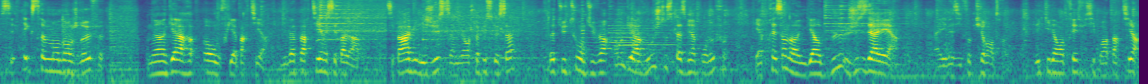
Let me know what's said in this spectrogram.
C'est extrêmement dangereux. On a un gars. Oh, il va partir. Il va partir, mais c'est pas grave. C'est pas grave, il est juste, ça me dérange pas plus que ça. Toi, tu tournes, tu vas en gare rouge, tout se passe bien pour nous. Et après ça, on aura une gare bleue juste derrière. Allez, vas-y, faut que tu rentres. Dès qu'il est rentré, celui-ci pourra partir.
